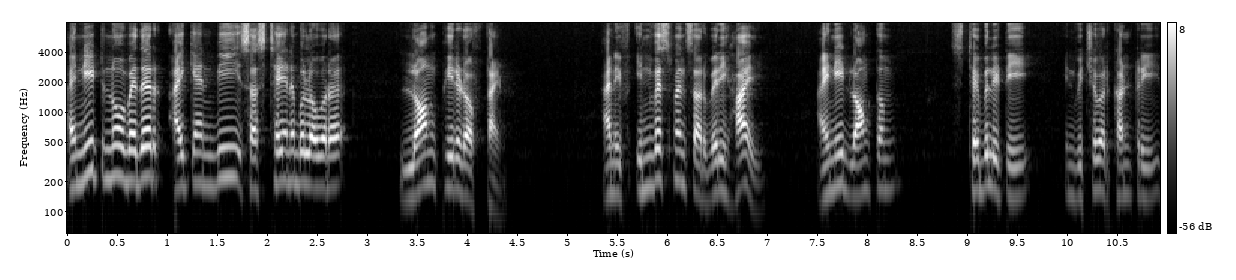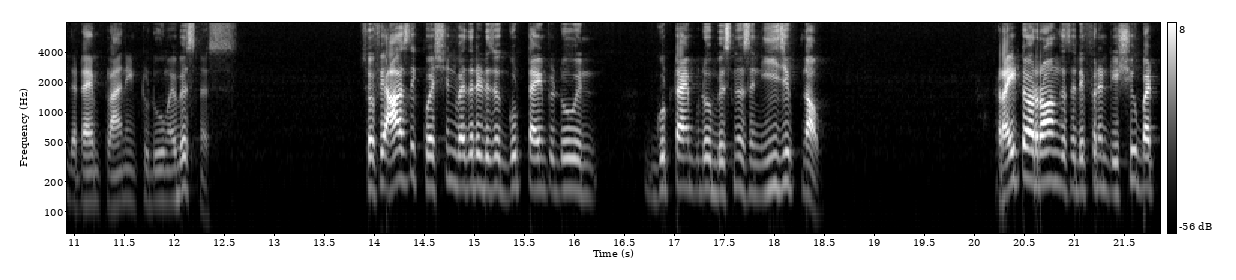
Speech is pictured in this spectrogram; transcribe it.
I need to know whether I can be sustainable over a long period of time and if investments are very high, I need long term stability in whichever country that I am planning to do my business. So, if you ask the question whether it is a good time to do in good time to do business in Egypt now, right or wrong is a different issue, but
